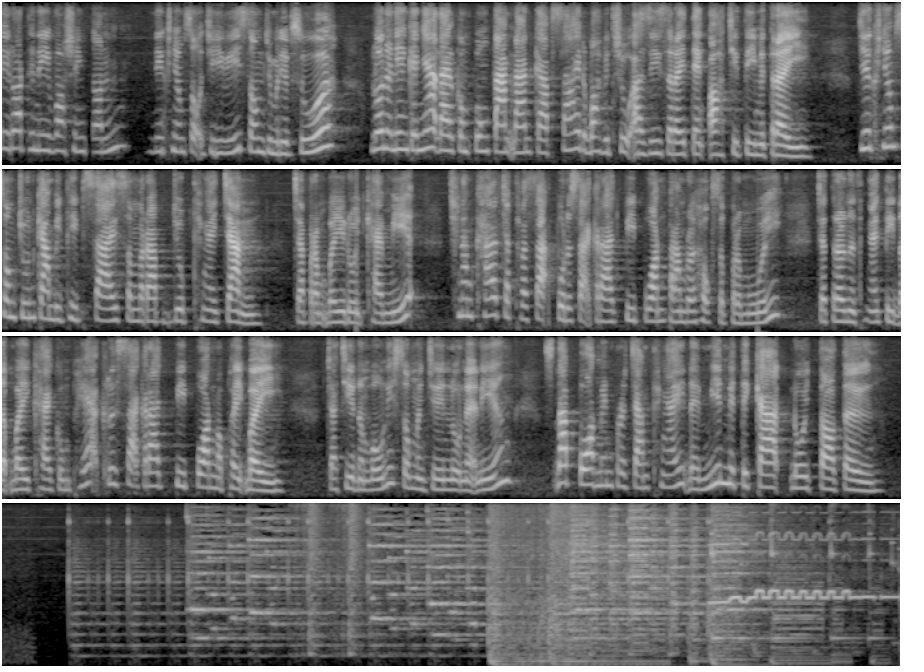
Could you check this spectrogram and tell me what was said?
ពីរដ្ឋធានី Washington នាងខ្ញុំសុជីវីសូមជម្រាបសួរលោកអ្នកនាងកញ្ញាដែលកំពុងតាមដានការផ្សាយរបស់ Vithu Azizi សេរីទាំងអស់ជាទីមេត្រីជាខ្ញុំសូមជូនកម្មវិធីផ្សាយសម្រាប់យប់ថ្ងៃច័ន្ទចាប់8រោចខែមិញឆ្នាំខាលចត្វាស័កពុរសករាជ2566ចាប់ត្រូវនៅថ្ងៃទី13ខែកុម្ភៈគ្រិស្តសករាជ2023ចាស់ជាដំបូងនេះសូមអញ្ជើញលោកអ្នកនាង ស្ដាប់ព័ត៌មានប្រចាំថ្ងៃដែលមានមេត្តាដូចតទៅ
